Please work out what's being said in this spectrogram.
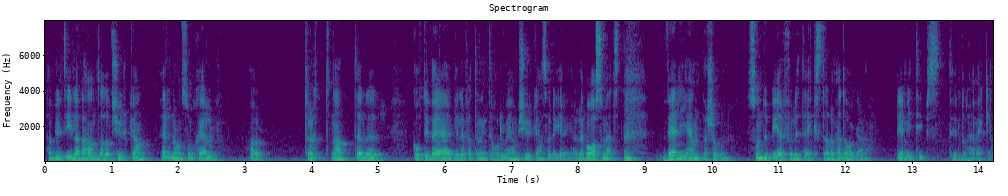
har blivit illa behandlad av kyrkan eller någon som själv har tröttnat eller gått iväg eller för att den inte håller med om kyrkans värderingar eller vad som helst. Mm. Välj en person som du ber för lite extra de här dagarna. Det är mitt tips till den här veckan.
